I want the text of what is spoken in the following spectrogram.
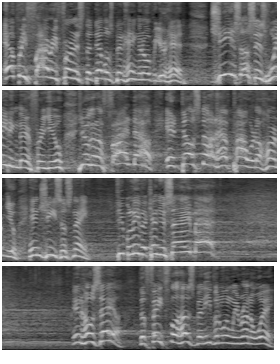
every fiery furnace the devil's been hanging over your head, Jesus is waiting there for you. You're going to find out it does not have power to harm you in Jesus' name. If you believe it, can you say amen? In Hosea, the faithful husband, even when we run away.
